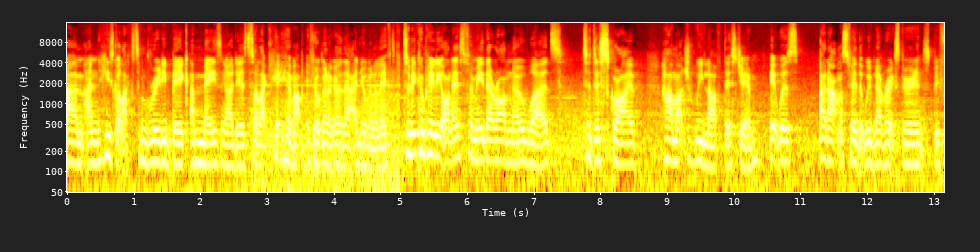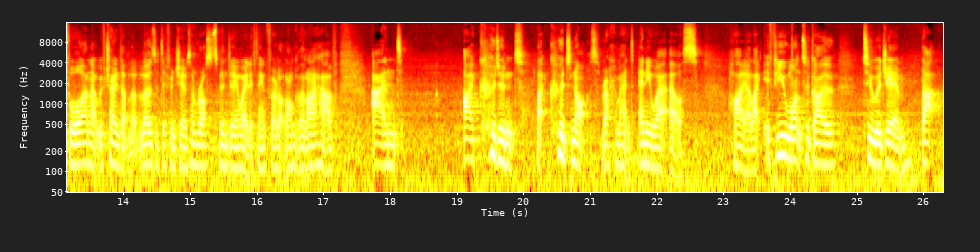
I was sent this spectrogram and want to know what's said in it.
Um, and he's got like some really big, amazing ideas. So like hit him up if you're gonna go there and you're gonna lift. To be completely honest, for me, there are no words to describe how much we loved this gym. It was an atmosphere that we've never experienced before and like we've trained at loads of different gyms and Ross has been doing weightlifting for a lot longer than I have and I couldn't like could not recommend anywhere else higher. Like if you want to go to a gym that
